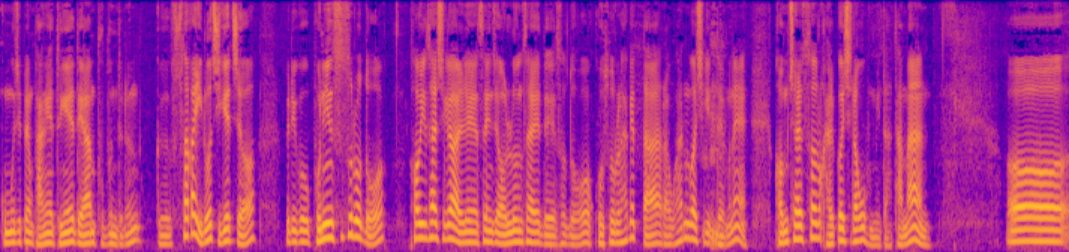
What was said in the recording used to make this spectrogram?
공무집행 방해 등에 대한 부분들은 그 수사가 이루어지겠죠. 그리고 본인 스스로도 허위 사실과 관련해서 이제 언론사에 대해서도 고소를 하겠다라고 하는 것이기 때문에 검찰 수사로 갈 것이라고 봅니다. 다만 어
